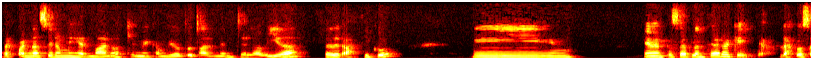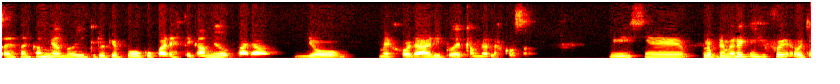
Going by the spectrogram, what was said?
después nacieron mis hermanos, que me cambió totalmente la vida, fue drástico. Y, y me empecé a plantear, ok, ya, las cosas están cambiando y creo que puedo ocupar este cambio para yo mejorar y poder cambiar las cosas. Y dije, lo primero que dije fue, ok,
